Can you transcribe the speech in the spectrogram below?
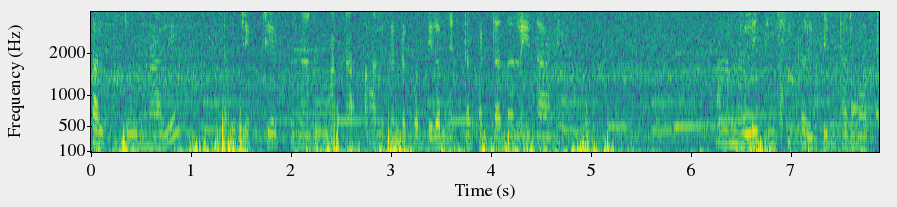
కలుపుతూ ఉండాలి. అది చెక్ చేస్తున్నాను అనమాట ఆలుగడ్డ కొద్దిగా మెత్తపడ్డదా లేదా అని. అలా మళ్ళీ తీసి కలిపిన తర్వాత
